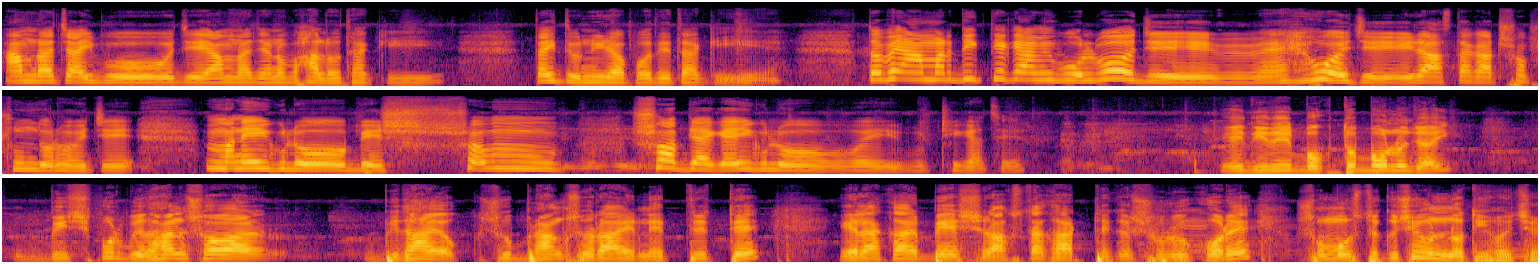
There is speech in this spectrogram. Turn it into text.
আমরা চাইব যে আমরা যেন ভালো থাকি, তাই তো নিরাপদে থাকি। তবে আমার দিক থেকে আমি বলব যে, হয়েছে, এই রাস্তাঘাট সব সুন্দর হয়েছে মানে এইগুলো বেশ, সব- সব জায়গায় এইগুলো, এই, ঠিক আছে। এই দিদির বক্তব্য অনুযায়ী, বিশপুর বিধানসভার বিধায়ক শুভ্রাংশু রায়ের নেতৃত্বে এলাকার বেশ রাস্তাঘাট থেকে শুরু করে সমস্ত কিছুই উন্নতি হয়েছে।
